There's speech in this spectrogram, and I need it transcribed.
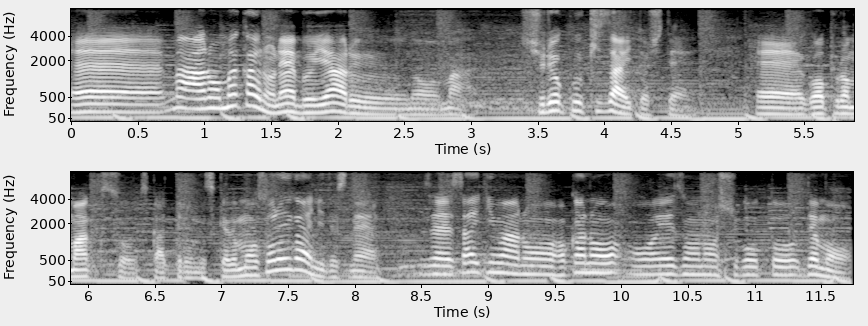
えーまああの魔界のね VR の、まあ、主力機材として、えー GoProMax を使ってるんですけどもそれ以外にですねで最近はあの他の映像の仕事でも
